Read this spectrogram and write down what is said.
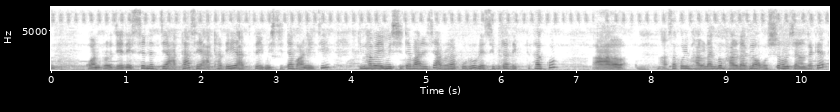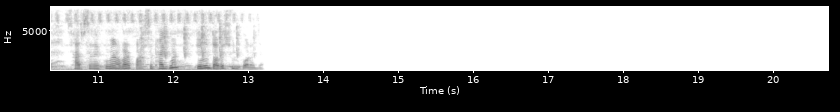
কনফ্লোর যে রেশনের যে আঠা, সেই আঠা দিয়ে আজকে এই মিষ্টিটা বানিয়েছি। কীভাবে এই মিষ্টিটা বানিয়েছি, আপনারা পুরো রেসিপিটা দেখতে থাকুন। আশা করি ভালো লাগবে। ভালো লাগলে অবশ্যই আমার চ্যানেলটাকে সাবস্ক্রাইব করবেন। আবার পাশে থাকবেন। চলুন তবে শুরু করা যাক।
